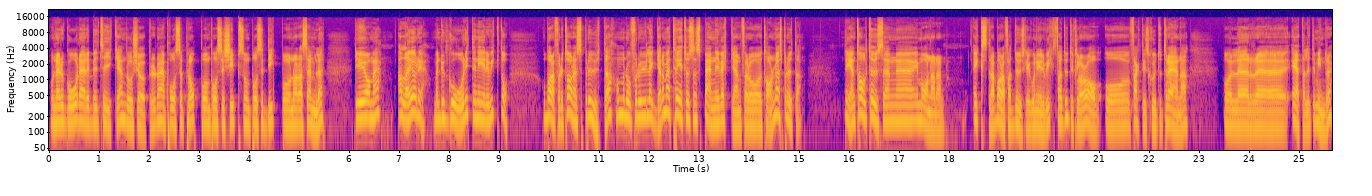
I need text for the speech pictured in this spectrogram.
Och när du går där i butiken, då köper du den här påse plopp och en påse chips och en påse dipp och några semlor. Det gör jag med. Alla gör det. Men du går inte ner i vikt då. Och bara för att du tar en spruta, ja, men då får du ju lägga de här 3000 spänn i veckan för att ta den där sprutan. Det är en 12 000 eh, i månaden extra bara för att du ska gå ner i vikt för att du inte klarar av att faktiskt gå ut och träna eller eh, äta lite mindre.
